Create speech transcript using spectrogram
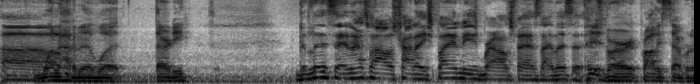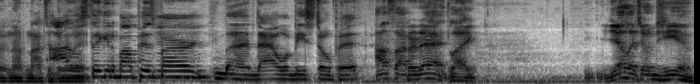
Uh, One out of the what? Thirty. But listen, that's why I was trying to explain to these Browns fans. Like, listen, Pittsburgh probably separate enough not to do I was it. thinking about Pittsburgh, mm-hmm. but that would be stupid. outside of that, like yell at your GM.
